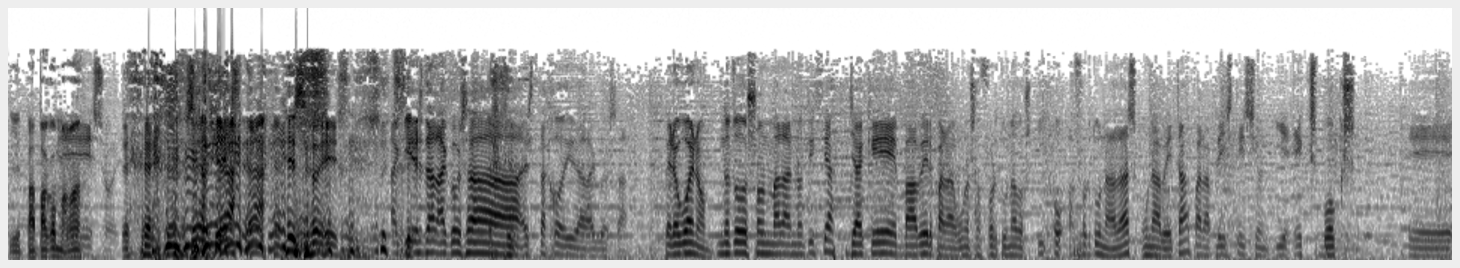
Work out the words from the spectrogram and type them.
El papá con mamá. eso es. Eso es. Aquí está la cosa, está jodida la cosa. Pero bueno, no todos son malas noticias, ya que va a haber para algunos afortunados y o afortunadas una beta para PlayStation y Xbox eh,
